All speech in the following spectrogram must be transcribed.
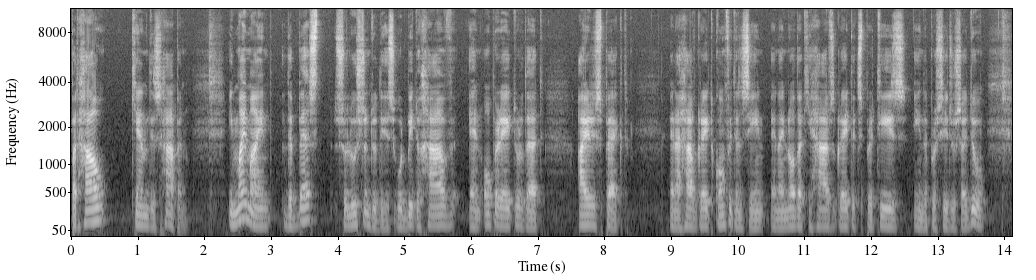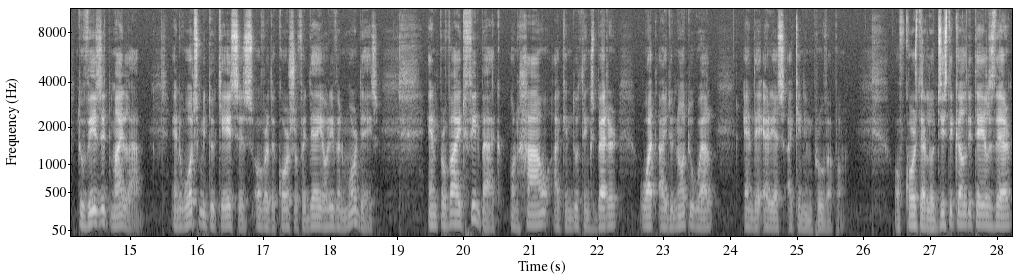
But how can this happen? In my mind, the best solution to this would be to have an operator that I respect and I have great confidence in, and I know that he has great expertise in the procedures I do, to visit my lab and watch me do cases over the course of a day or even more days and provide feedback on how I can do things better, what I do not do well, and the areas I can improve upon. Of course, there are logistical details there.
